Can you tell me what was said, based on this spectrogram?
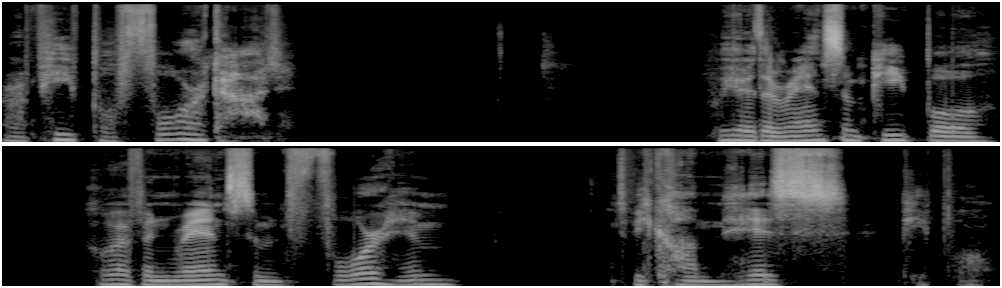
are a people for God. We are the ransomed people who have been ransomed for Him to become His people,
